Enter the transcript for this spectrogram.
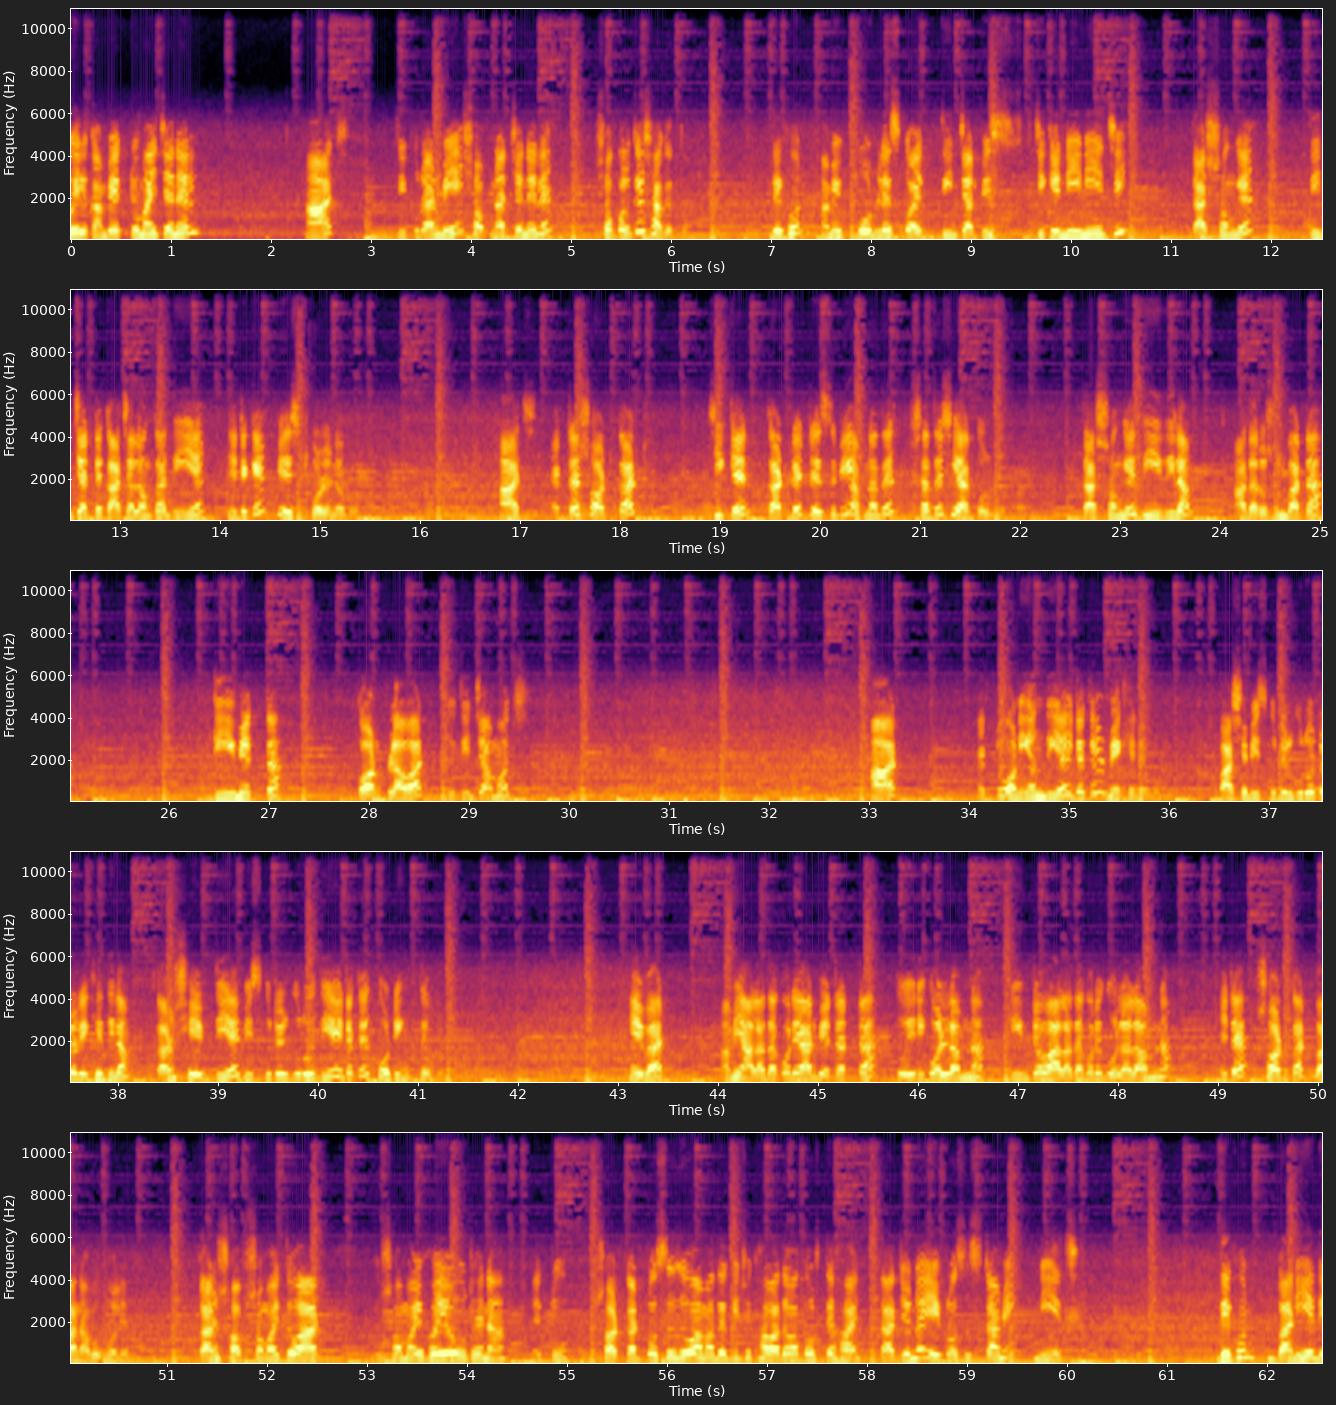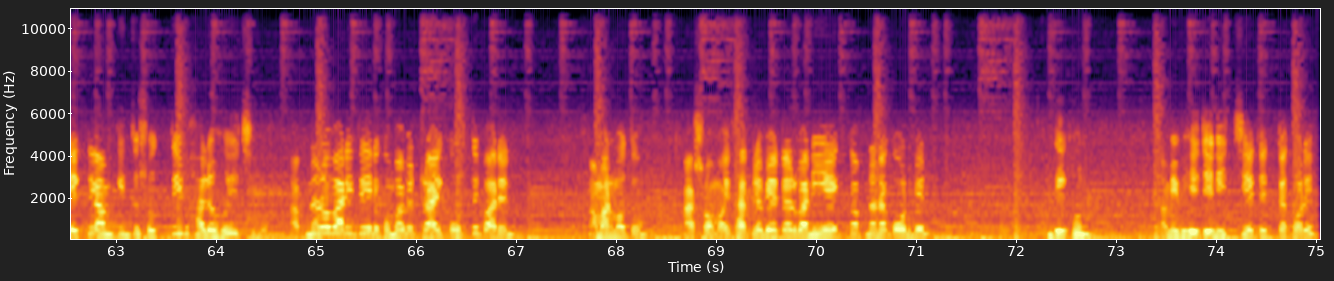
Welcome back to my channel আজ ত্রিপুরার মেয়ে স্বপ্নার চ্যানেলে সকলকে স্বাগত। দেখুন, আমি বোনলেস কয়েক, তিন, চার পিস চিকেন নিয়ে নিয়েছি। তার সঙ্গে তিন, চারটে কাঁচা লঙ্কা দিয়ে এটাকে পেস্ট করে নেব। আজ একটা শর্টকাট চিকেন কাটলেট রেসিপি আপনাদের সাথে শেয়ার করব। তার সঙ্গে দিয়ে দিলাম আদা, রসুন বাটা, ডিম একটা কর্নফ্লাওয়ার দু তিন চামচ আর একটু অনিয়ন দিয়ে এটাকে মেখে নেব। পাশে বিস্কুটের গুঁড়োটা রেখে দিলাম, কারণ শেপ দিয়ে বিস্কুটের গুঁড়ো দিয়ে এটাকে কোটিং দেব। এবার আমি আলাদা করে আর বেটারটা তৈরি করলাম না, ডিমটাও আলাদা করে গোলালাম না, এটা শর্টকাট বানাবো বলে। কারণ সব সময় তো আর সময় হয়ে ওঠে না, একটু শর্টকাট প্রসেসেও আমাদের কিছু খাওয়া দাওয়া করতে হয়, তার জন্য এই প্রসেসটা আমি নিয়েছি। দেখুন, বানিয়ে দেখলাম কিন্তু সত্যি ভালো হয়েছিল। আপনারাও বাড়িতে এরকমভাবে ট্রাই করতে পারেন আমার মতো। আর সময় থাকলে বেটার বানিয়ে আপনারা করবেন। দেখুন, আমি ভেজে নিচ্ছি এক একটা করে।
